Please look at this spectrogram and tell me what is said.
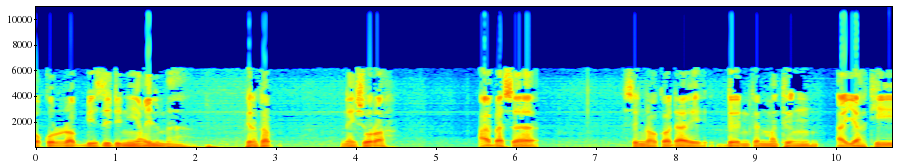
وقل رب زدني علما พี่นะครับ ในสุรอาบาซะซึ่งเราก็ได้เดินกันมาถึงอายะที่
